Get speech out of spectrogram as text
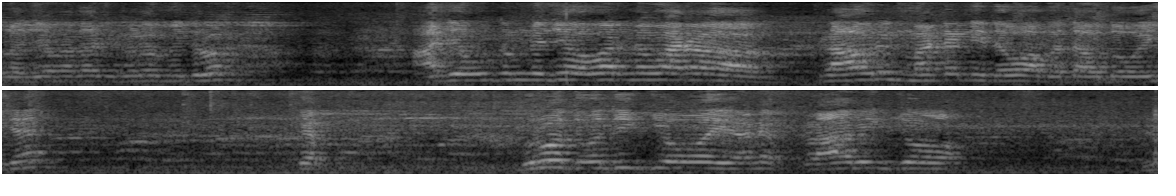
હલો, જય માતાજી, ખેડૂત મિત્રો. આજે હું તમને જે અવારનવાર ફ્લાવરિંગ માટેની દવા બતાવતો હોય છે કે ગ્રોથ વધી ગયો હોય અને ફ્લાવરિંગ જો ન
